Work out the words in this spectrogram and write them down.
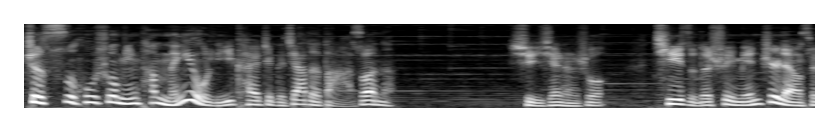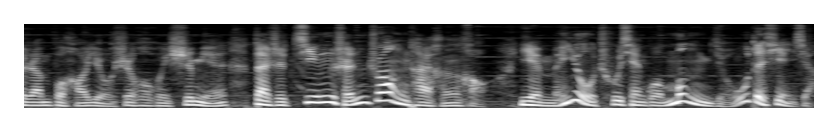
这似乎说明他没有离开这个家的打算呢。许先生说，妻子的睡眠质量虽然不好，有时候会失眠，但是精神状态很好，也没有出现过梦游的现象。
